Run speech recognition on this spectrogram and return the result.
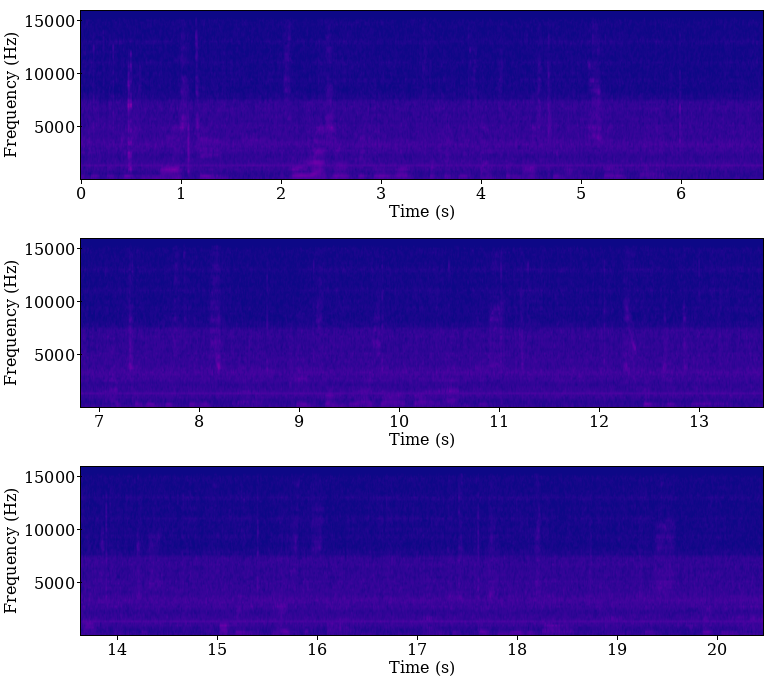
GTA 4. This is NOS team. For Razor it will work perfectly fine for NOS team also, but actually this thing is uh, came from Razor, but I'm just scripted to NoSteam. Just copy and paste the file and just do this all and just clicking uh,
